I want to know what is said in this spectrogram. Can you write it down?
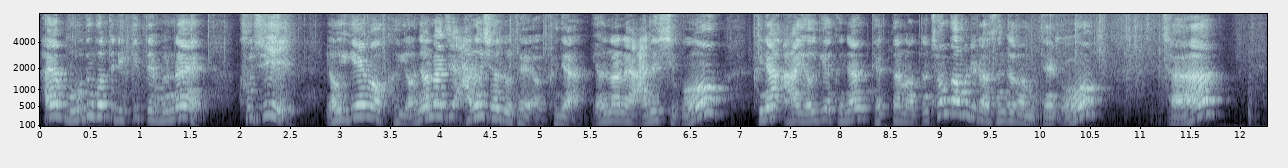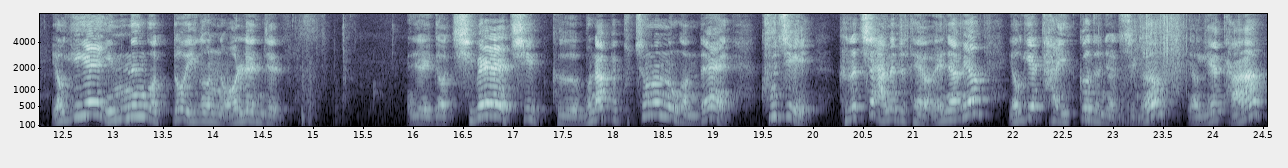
하여간 모든 것들이 있기 때문에 굳이 여기에 뭐 그 연연하지 않으셔도 돼요. 그냥 연연하지 않으시고 그냥 아 여기에 그냥 됐다는 어떤 첨가물이라 생각하면 되고 자 여기에 있는 것도 이건 원래 이제 이제 이거 집에 집 그 문 앞에 붙여놓는 건데 굳이 그렇지 않아도 돼요. 왜냐면 여기에 다 있거든요. 지금 여기에 다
